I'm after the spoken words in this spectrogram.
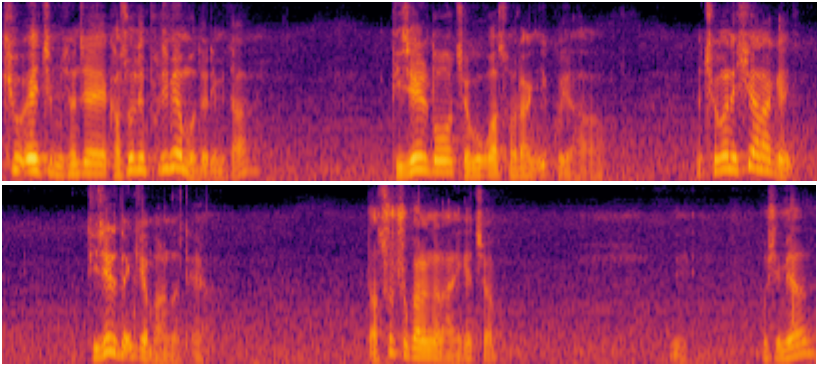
Q8 지금 현재 가솔린 프리미엄 모델입니다. 디젤도 재고가 소량 있고요. 최근에 희한하게 디젤도 인기가 많은 것 같아요. 다 수축하는 건 아니겠죠? 예, 보시면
